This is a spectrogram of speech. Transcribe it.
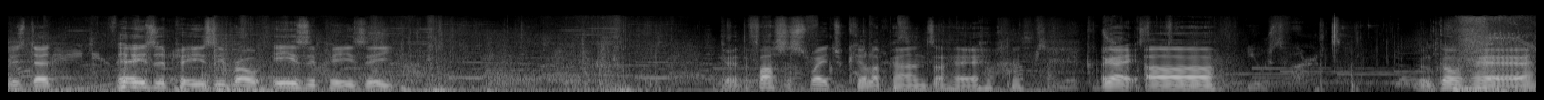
He's dead. Easy peasy, bro. Easy peasy. Okay, the fastest way to kill a panzer here. okay, uh... We'll go here.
